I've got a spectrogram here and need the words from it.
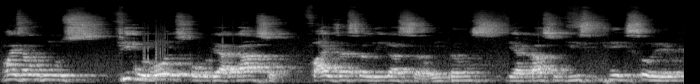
mas alguns figurões, como De Acaso, faz essa ligação. Então, se acaso diz, quem sou eu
